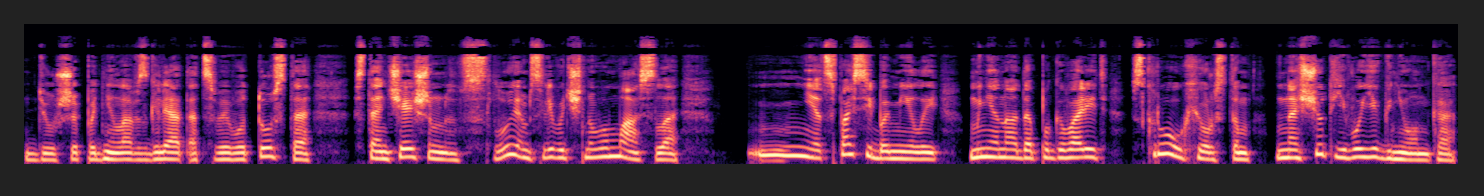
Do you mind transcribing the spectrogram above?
Дюша подняла взгляд от своего тоста с тончайшим слоем сливочного масла. «Нет, спасибо, милый, мне надо поговорить с Кроухерстом насчет его ягненка,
